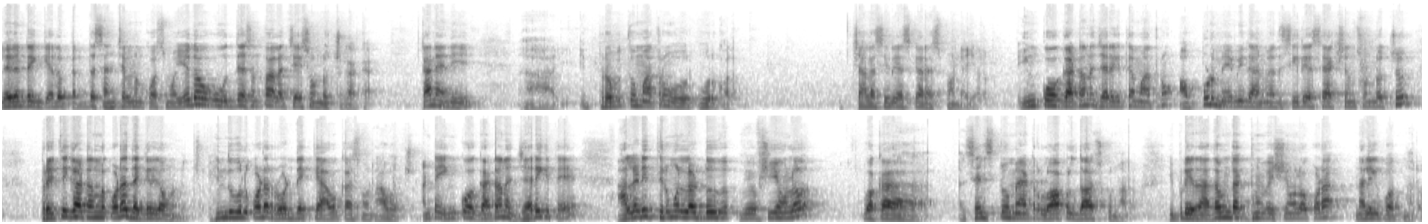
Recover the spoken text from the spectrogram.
లేదంటే ఇంకేదో పెద్ద సంచలనం కోసమో ఏదో ఒక ఉద్దేశంతో అలా చేసి ఉండొచ్చు కాక. కానీ అది ప్రభుత్వం మాత్రం ఊరు ఊరుకోలే. చాలా సీరియస్గా రెస్పాండ్ అయ్యారు. ఇంకో ఘటన జరిగితే మాత్రం అప్పుడు మేబీ దాని మీద సీరియస్ యాక్షన్స్ ఉండొచ్చు. ప్రతి ఘటనలు కూడా దగ్గరగా ఉండొచ్చు. హిందువులు కూడా రోడ్డెక్కే అవకాశం రావచ్చు. అంటే ఇంకో ఘటన జరిగితే ఆల్రెడీ తిరుమల లడ్డు విషయంలో ఒక సెన్సిటివ్ మ్యాటర్ లోపల దాచుకున్నారు. ఇప్పుడు ఈ రథం దగ్ధం విషయంలో కూడా నలిగిపోతున్నారు.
